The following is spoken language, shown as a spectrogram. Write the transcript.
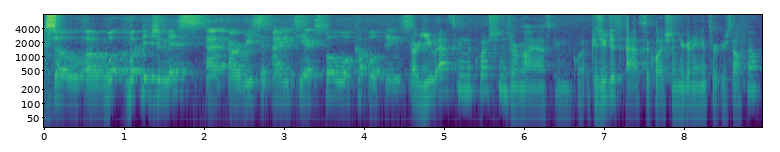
So, uh, what what did you miss at our recent IDT Expo? Well, a couple of things. Are you asking the questions or am I asking the questions? Because you just asked the question. You're going to answer it yourself now?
